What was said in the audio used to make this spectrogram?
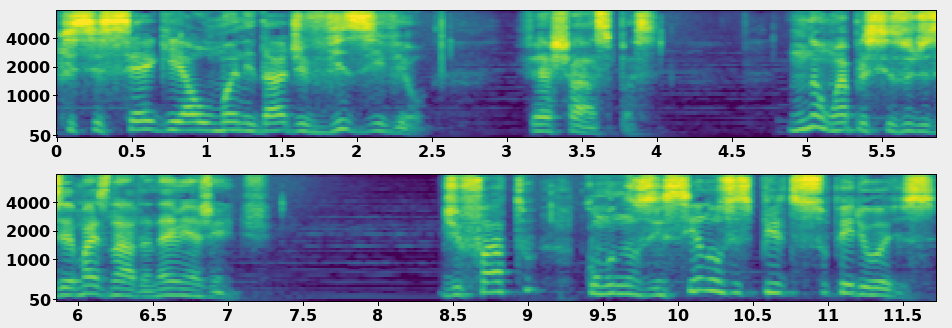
que se segue à humanidade visível. Fecha aspas. Não é preciso dizer mais nada, né, minha gente? De fato, como nos ensinam os espíritos superiores,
